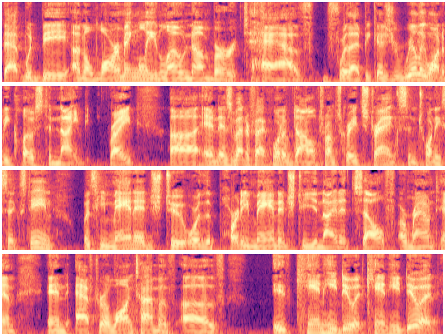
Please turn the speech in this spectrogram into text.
that would be an alarmingly low number to have for that because you really want to be close to 90, right? Uh, and as a matter of fact, one of Donald Trump's great strengths in 2016 was he managed to, or the party managed to unite itself around him. And after a long time of, of can he do it? Can he do it?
